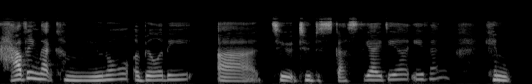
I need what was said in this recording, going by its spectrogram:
having that communal ability uh, to to discuss the idea even can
